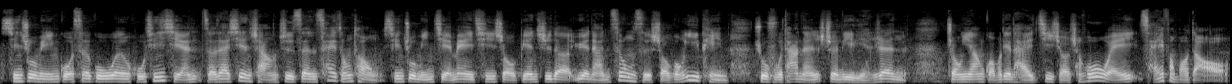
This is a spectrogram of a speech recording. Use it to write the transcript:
新住民国策顾问胡清。前则在现场致赠蔡总统新著名姐妹亲手编织的越南粽子手工艺品，祝福他能顺利连任。中央广播电台记者陈国伟采访报道。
